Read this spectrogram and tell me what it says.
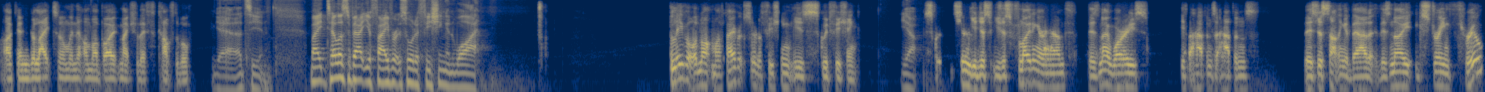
I can relate to them when they're on my boat, make sure they're comfortable. Yeah, that's it, mate. Tell us about your favourite sort of fishing and why. Believe it or not, my favourite sort of fishing is squid fishing. Yeah. Sure, you're just you're just floating around. There's no worries. If it happens, it happens. There's just something about it. There's no extreme thrill,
